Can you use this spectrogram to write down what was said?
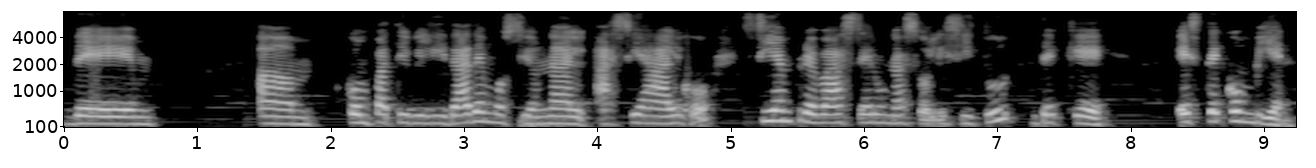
de compatibilidad emocional hacia algo, siempre va a ser una solicitud de que esté con bien,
